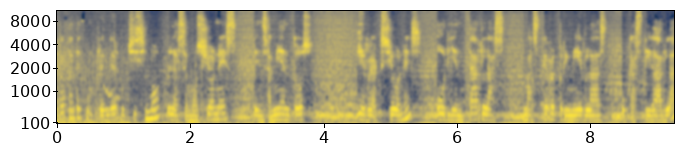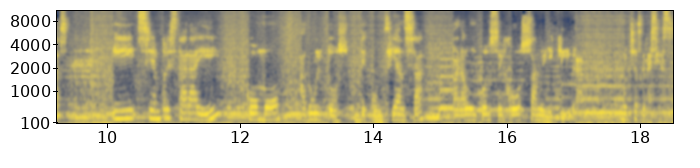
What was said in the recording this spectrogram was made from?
Tratar de comprender muchísimo las emociones, pensamientos y reacciones, orientarlas más que reprimirlas o castigarlas y siempre estar ahí como adultos de confianza para un consejo sano y equilibrado. Muchas gracias.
